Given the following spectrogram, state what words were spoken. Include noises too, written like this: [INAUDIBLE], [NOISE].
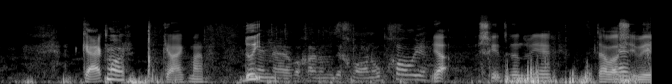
kijk maar. Kijk maar. Doei. En eh, we gaan hem er gewoon opgooien. Ja, schitterend weer. Daar was En- hij weer.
